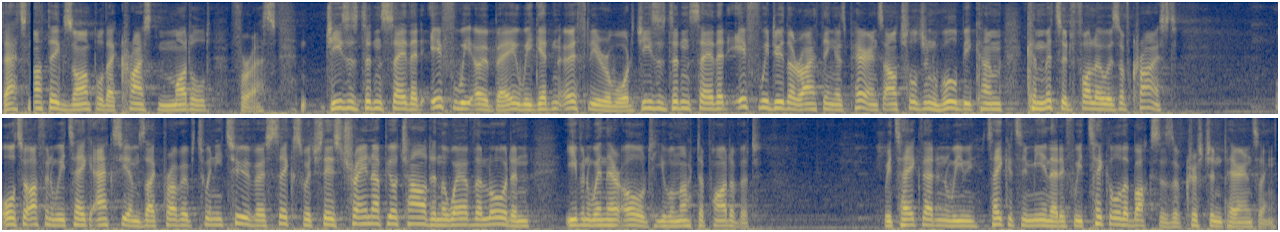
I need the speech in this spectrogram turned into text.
That's not the example that Christ modeled for us. Jesus didn't say that if we obey, we get an earthly reward. Jesus didn't say that if we do the right thing as parents, our children will become committed followers of Christ. All too often, we take axioms like Proverbs 22, verse 6, which says, Train up your child in the way of the Lord, and even when they're old, he will not depart of it. We take that and we take it to mean that if we tick all the boxes of Christian parenting,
